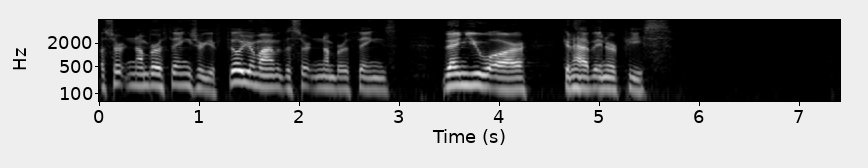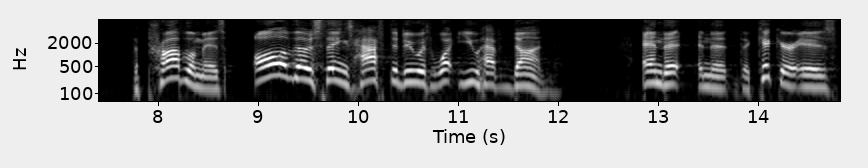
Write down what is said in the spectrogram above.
a certain number of things or you fill your mind with a certain number of things, then you are to have inner peace. The problem is, all of those things have to do with what you have done. And the, and the, the kicker is,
